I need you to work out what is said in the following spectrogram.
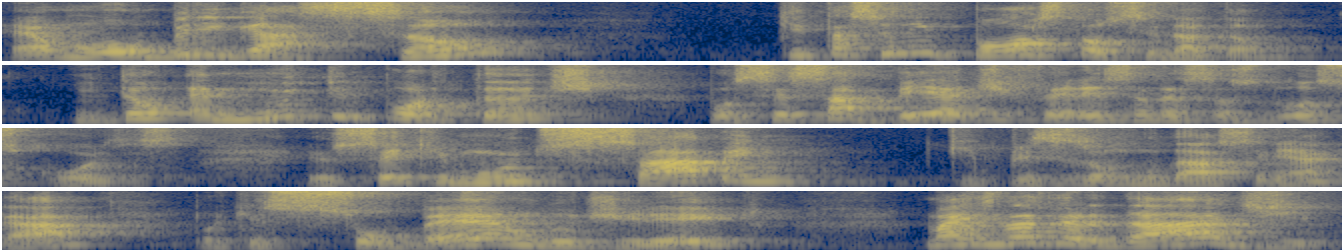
É uma obrigação que está sendo imposta ao cidadão. Então, é muito importante você saber a diferença dessas duas coisas. Eu sei que muitos sabem que precisam mudar a CNH, porque souberam do direito, mas na verdade,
